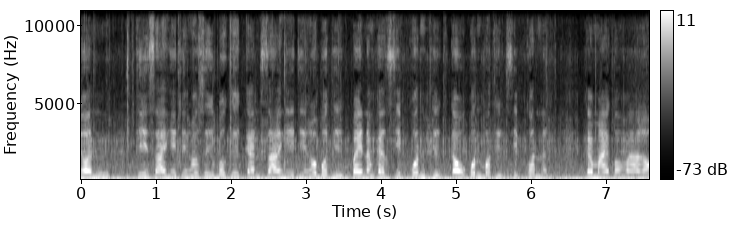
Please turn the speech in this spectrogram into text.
ย้อนที่สาเหตุที่เขาซื้อบ่คือกันสาเหตุที่เขาบ่ถือไปน้กันสิบคนถือเก้าคนบ่ถือสิบคนนั่นก็หมายความว่าเขา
